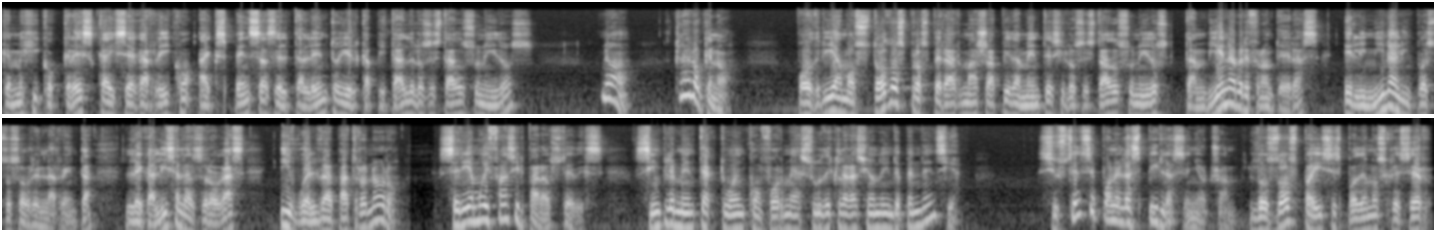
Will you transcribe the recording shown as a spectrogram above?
que México crezca y se haga rico a expensas del talento y el capital de los Estados Unidos? No, claro que no. Podríamos todos prosperar más rápidamente si los Estados Unidos también abre fronteras, elimina el impuesto sobre la renta, legaliza las drogas y vuelve al patrón oro. Sería muy fácil para ustedes. Simplemente actúen conforme a su declaración de independencia. Si usted se pone las pilas, señor Trump, los dos países podemos crecer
